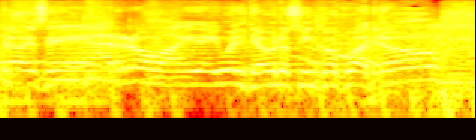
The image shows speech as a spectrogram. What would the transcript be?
través de arroba ida y vuelta 154.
